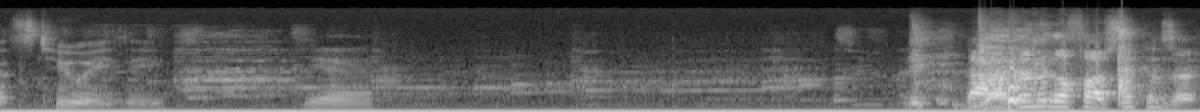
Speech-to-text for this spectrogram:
That's too easy. Yeah. Nah, I've only got five seconds though.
